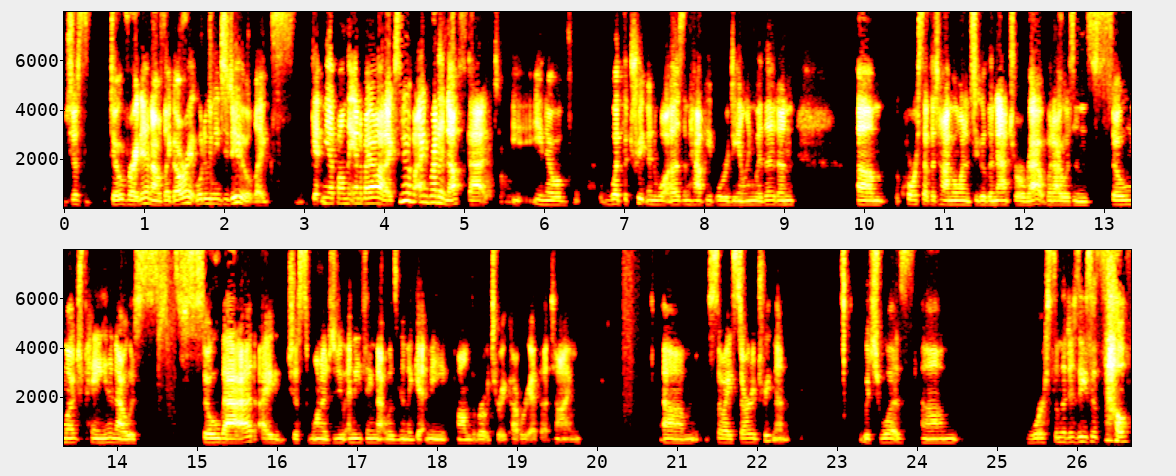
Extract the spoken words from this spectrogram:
just dove right in. I was like, all right, what do we need to do? Like, get me up on the antibiotics. You know, I'd read enough that, you know, of what the treatment was and how people were dealing with it. And um, of course, at the time, I wanted to go the natural route, but I was in so much pain and I was so bad. I just wanted to do anything that was going to get me on the road to recovery at that time. Um, so I started treatment, which was um, worse than the disease itself.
